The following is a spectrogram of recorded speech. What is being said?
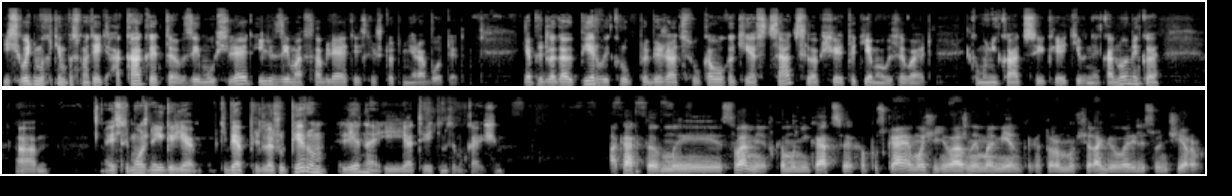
И сегодня мы хотим посмотреть, а как это взаимоусиляет или взаимоослабляет, если что-то не работает. Я предлагаю первый круг пробежаться, у кого какие ассоциации вообще эта тема вызывает. Коммуникации, креативная экономика. А, Если можно, Игорь, я тебя предложу первым, Лена, и я третьим замыкающим. А как-то мы с вами в коммуникациях опускаем очень важный момент, о котором мы вчера говорили с Унчером.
